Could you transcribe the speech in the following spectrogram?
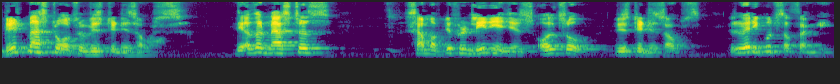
Great Master also visited his house. The other masters, some of different lineages, also visited his house. He was a very good satsangi.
